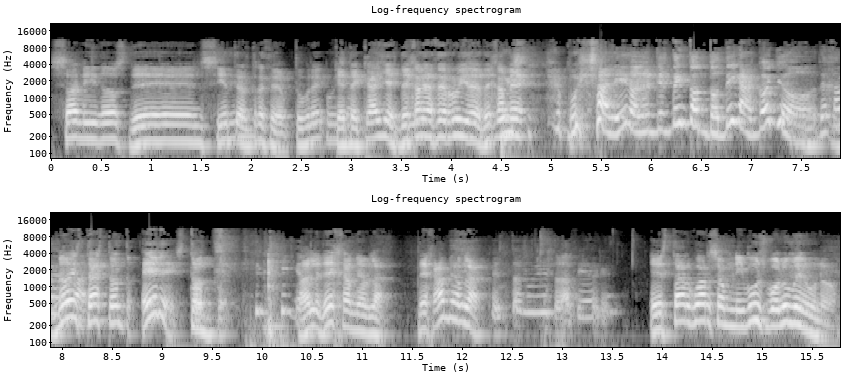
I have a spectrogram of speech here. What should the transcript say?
salidos del 7 al 13 de octubre. Que te calles, deja de hacer ruido, déjame. Muy, muy salido, es que estoy tonto, diga, coño. Déjame No hablar. estás tonto, eres tonto. Vale, déjame hablar, déjame hablar. Está subiendo la fiebre. Star Wars Omnibus Volumen 1.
